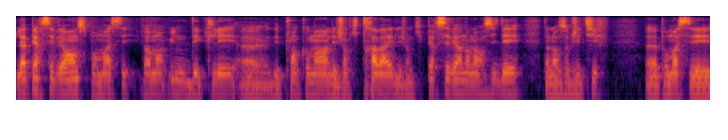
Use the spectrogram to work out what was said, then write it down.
la persévérance pour moi c'est vraiment une des clés, euh, des points communs. Les gens qui travaillent, les gens qui persévèrent dans leurs idées, dans leurs objectifs. pour moi c'est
